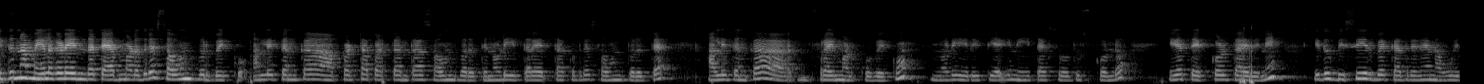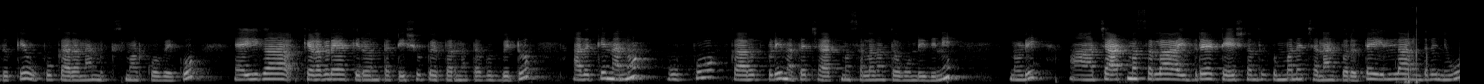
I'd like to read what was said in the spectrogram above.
ಇದನ್ನು ಮೇಲ್ಗಡೆಯಿಂದ ಟ್ಯಾಬ್ ಮಾಡಿದ್ರೆ ಸೌಂಡ್ ಬರಬೇಕು. ಅಲ್ಲಿ ತನಕ ಪಟ್ಟ ಪಟ್ಟ ಅಂತ ಸೌಂಡ್ ಬರುತ್ತೆ. ನೋಡಿ ಈ ಥರ ಎತ್ತಾಕಿದ್ರೆ ಸೌಂಡ್ ಬರುತ್ತೆ. ಅಲ್ಲಿ ತನಕ ಫ್ರೈ ಮಾಡ್ಕೋಬೇಕು. ನೋಡಿ, ಈ ರೀತಿಯಾಗಿ ನೀಟಾಗಿ ಸೋದಿಸ್ಕೊಂಡು ಈಗ ತೆಕ್ಕೊಳ್ತಾ ಇದ್ದೀನಿ. ಇದು ಬಿಸಿ ಇರಬೇಕಾದ್ರೇ ನಾವು ಇದಕ್ಕೆ ಉಪ್ಪು, ಖಾರನ ಮಿಕ್ಸ್ ಮಾಡ್ಕೋಬೇಕು. ಈಗ ಕೆಳಗಡೆ ಹಾಕಿರೋಂಥ ಟಿಶ್ಯೂ ಪೇಪರ್ನ ತೆಗೆದುಬಿಟ್ಟು ಅದಕ್ಕೆ ನಾನು ಉಪ್ಪು, ಖಾರದ ಪುಡಿ ಮತ್ತು ಚಾಟ್ ಮಸಾಲಾನ ತೊಗೊಂಡಿದ್ದೀನಿ. ನೋಡಿ ಚಾಟ್ ಮಸಾಲ ಇದ್ದರೆ ಟೇಸ್ಟ್ ಅಂತೂ ತುಂಬಾ ಚೆನ್ನಾಗಿ ಬರುತ್ತೆ. ಇಲ್ಲ ಅಂದರೆ ನೀವು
